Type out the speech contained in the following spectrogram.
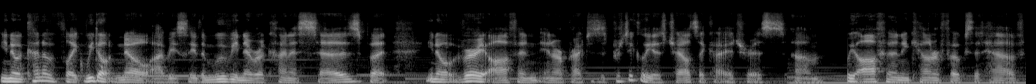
you know kind of like we don't know obviously. The movie never kind of says but you know very often in our practices particularly as child psychiatrists um, we often encounter folks that have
